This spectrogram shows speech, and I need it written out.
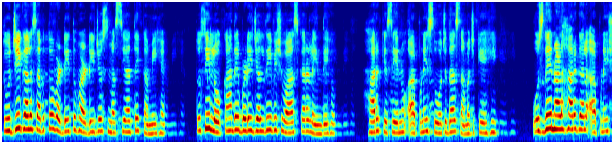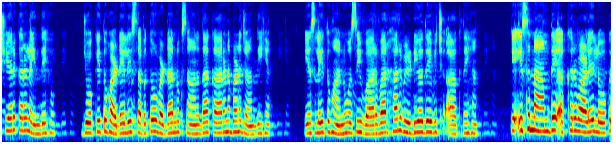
ਦੂਜੀ ਗੱਲ ਸਭ ਤੋਂ ਵੱਡੀ ਤੁਹਾਡੀ ਜੋ ਸਮੱਸਿਆ ਤੇ ਕਮੀ ਹੈ, ਤੁਸੀਂ ਲੋਕਾਂ ਦੇ ਬੜੀ ਜਲਦੀ ਵਿਸ਼ਵਾਸ ਕਰ ਲੈਂਦੇ ਹੋ। ਹਰ ਕਿਸੇ ਨੂੰ ਆਪਣੀ ਸੋਚ ਦਾ ਸਮਝ ਕੇ ਹੀ ਉਸ ਦੇ ਨਾਲ ਹਰ ਗੱਲ ਆਪਣੀ ਸ਼ੇਅਰ ਕਰ ਲੈਂਦੇ ਹੋ, ਜੋ ਕਿ ਤੁਹਾਡੇ ਲਈ ਸਭ ਤੋਂ ਵੱਡਾ ਨੁਕਸਾਨ ਦਾ ਕਾਰਨ ਬਣ ਜਾਂਦੀ ਹੈ। ਇਸ ਲਈ ਤੁਹਾਨੂੰ ਅਸੀਂ ਵਾਰ-ਵਾਰ ਹਰ ਵੀਡੀਓ ਦੇ ਵਿੱਚ ਆਖਦੇ ਹਾਂ ਕਿ ਇਸ ਨਾਮ ਦੇ ਅੱਖਰ ਵਾਲੇ ਲੋਕ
